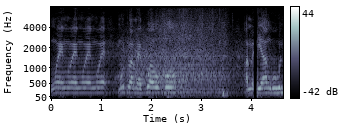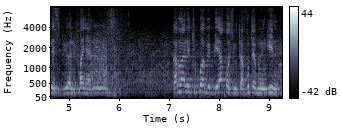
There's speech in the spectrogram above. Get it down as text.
Ngwe ngwe ngwe ngwe, mtu amekuwa huko ame yangu ule sijui alifanya nini. Kama alichukua bibi yako, si utafute mwingine.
